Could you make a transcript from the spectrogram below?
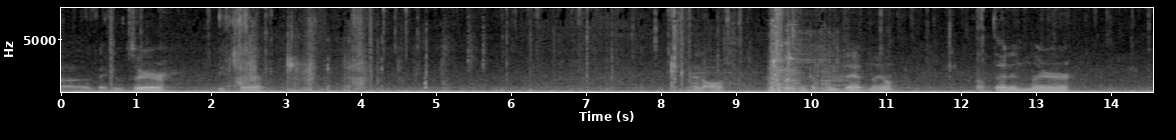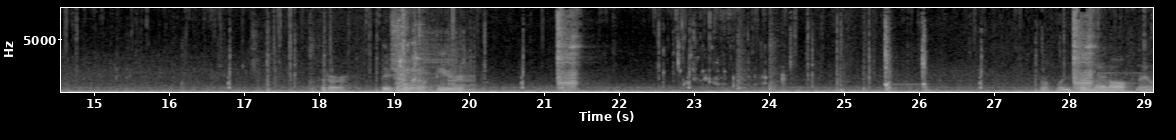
Uh, that goes there. That. That off. Certainly don't need that now. Drop that in there. Put our fish oil here. Well, we can turn that off now.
